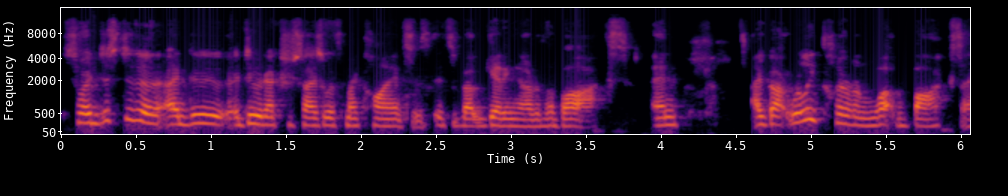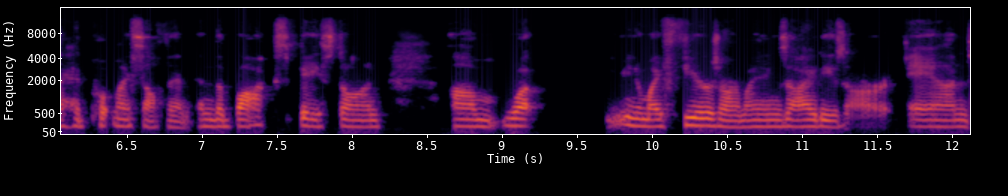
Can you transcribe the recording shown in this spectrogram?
so i just did a i do i do an exercise with my clients it's, it's about getting out of the box and i got really clear on what box i had put myself in and the box based on um, what you know my fears are my anxieties are. And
